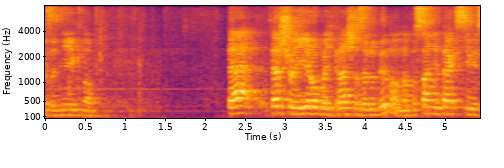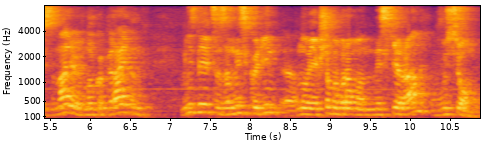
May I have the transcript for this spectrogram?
з однієї кнопки. Те, те, що її робить краще за людину, написання текстів і сценаріїв, ну копірайтинг, мені здається, за низькорін, е, ну якщо ми беремо низький ранг в усьому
